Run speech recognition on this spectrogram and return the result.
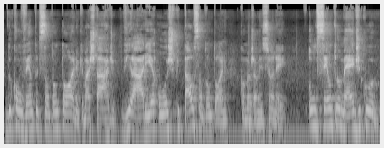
do convento de Santo Antônio, que mais tarde viraria o Hospital Santo Antônio, como eu já mencionei. Um centro médico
